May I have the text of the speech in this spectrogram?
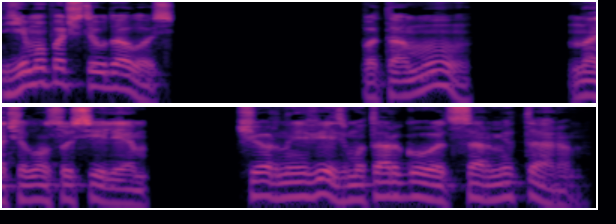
Ему почти удалось. «Потому», — начал он с усилием, — «черные ведьмы торгуют с Армитаром,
